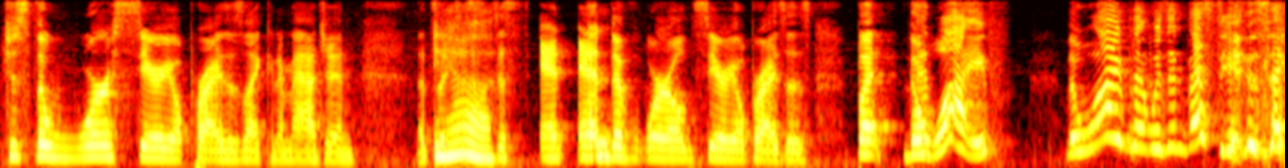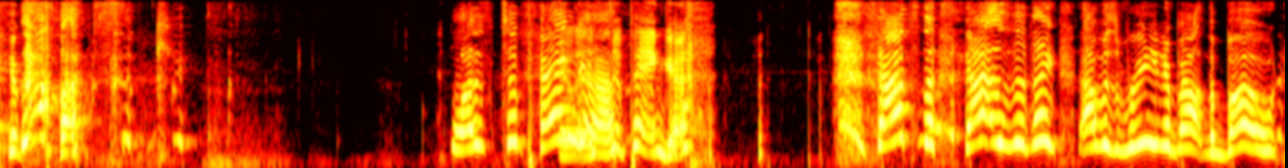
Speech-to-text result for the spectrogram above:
just the worst cereal prizes i can imagine. That's like Yeah. just just end, end of world cereal prizes. But the wife the wife that was investigating the box was Topanga. It was Topanga. That's the that is the thing. I was reading about the boat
